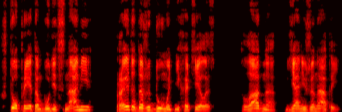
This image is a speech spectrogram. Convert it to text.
Что при этом будет с нами, про это даже думать не хотелось. Ладно, я не женатый,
